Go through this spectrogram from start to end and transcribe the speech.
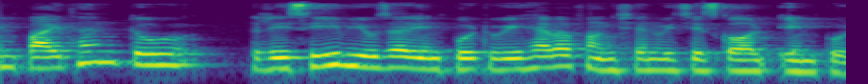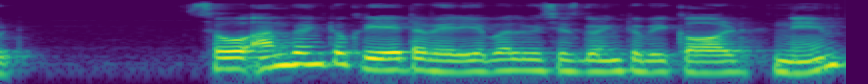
in python to receive user input we have a function which is called input. So i'm going to create a variable which is going to be called name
